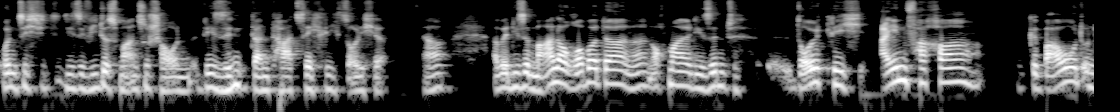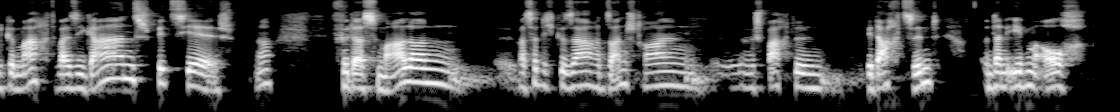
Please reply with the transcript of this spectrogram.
und sich diese Videos mal anzuschauen. Die sind dann tatsächlich solche. Ja? Aber diese Malerroboter, ne, nochmal, die sind deutlich einfacher gebaut und gemacht, weil sie ganz speziell ne, für das Malern, was hatte ich gesagt, Sandstrahlen, äh, Spachteln gedacht sind und dann eben auch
